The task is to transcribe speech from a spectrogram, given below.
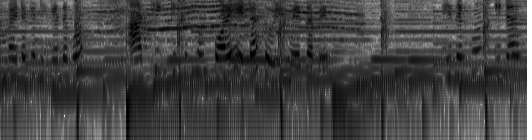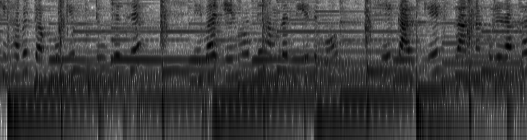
আমরা এটাকে ঢেকে দেব। আর ঠিক কিছুক্ষণ পরে এটা তৈরি হয়ে যাবে। দেখুন, এটা কীভাবে টকবকে ফুটে উঠেছে। এবার এর মধ্যে আমরা দিয়ে দেব সেই কালকে রান্না করে রাখা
